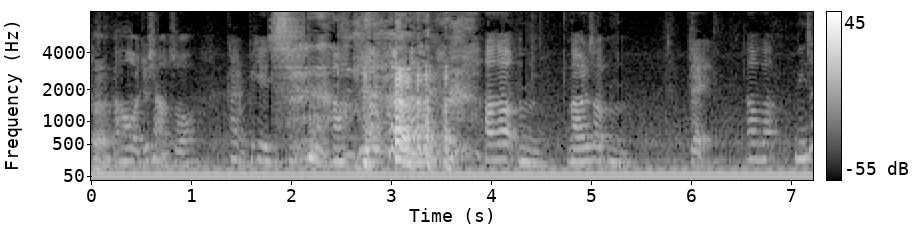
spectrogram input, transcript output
嗯然后我就想说，干你屁事啊！他说嗯，然后就说嗯，对，然后说你这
